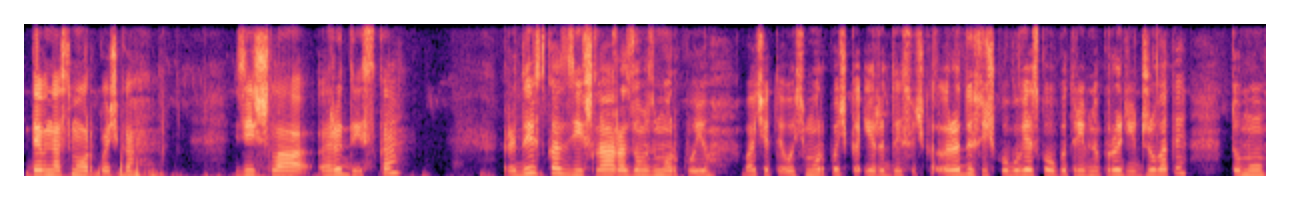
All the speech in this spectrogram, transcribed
де в нас морквочка, зійшла редиска. Редиска зійшла разом з морквою. Бачите, ось морквочка і редисочка. Редисочку обов'язково потрібно проріджувати, тому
